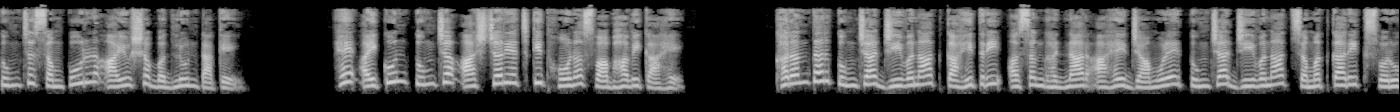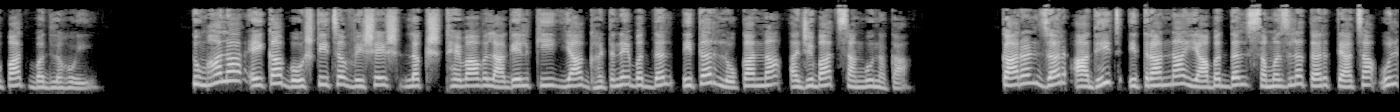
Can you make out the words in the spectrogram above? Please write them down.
तुमचं संपूर्ण आयुष्य बदलून टाकेल. हे ऐकून तुमचं आश्चर्यचकित होणं स्वाभाविक आहे. खरंतर तुमच्या जीवनात काहीतरी असं घडणार आहे ज्यामुळे तुमच्या जीवनात चमत्कारिक स्वरूपात बदल होईल. तुम्हाला एका गोष्टीचं विशेष लक्ष ठेवावं लागेल की या घटनेबद्दल इतर लोकांना अजिबात सांगू नका. कारण जर आधीच इतरांना याबद्दल समजलं तर त्याचा उलट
